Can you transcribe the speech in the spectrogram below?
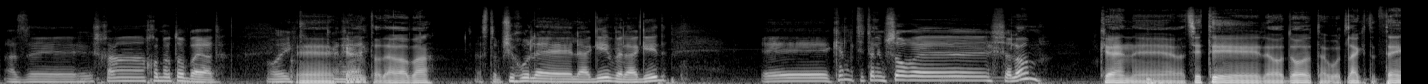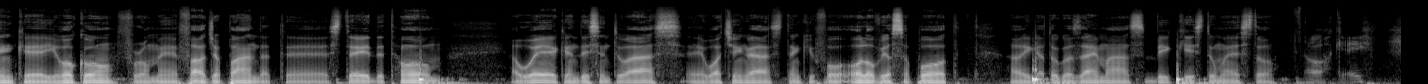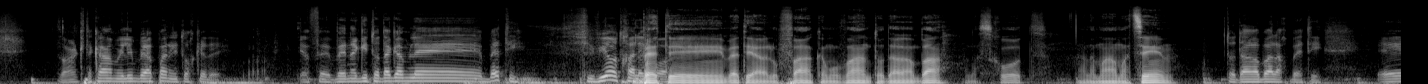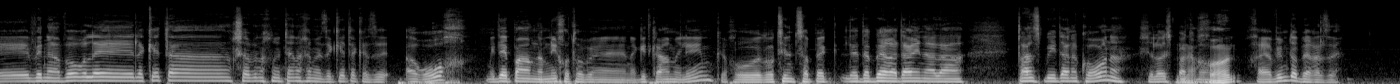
אז אה, יש לך חומר טוב ביד, רועי. כנראה. כן, תודה רבה. אז תמשיכו להגיב ולהגיד. אה, כן, רצית למסור אה, שלום? כן, אה, רציתי להודות, I would like to thank uh, Hiroko from uh, far Japan that uh, stayed at home, awake and listened to us, uh, watching us. Thank you for all of your support. Gozaimasu, big kiss to maestro. אוקיי. זרקת כמה מילים ביפנית תוך כדי. יפה, ונגיד תודה גם לבטי, שהביאה אותך לפה. בטי, בטי האלופה, כמובן, תודה רבה על הזכות, על המאמצים. תודה רבה לך, בטי. אה, ונעבור לקטע, עכשיו אנחנו ניתן לכם איזה קטע כזה ארוך, מדי פעם נמניח אותו ונגיד כמה מילים, כי אנחנו רוצים לספק, לדבר עדיין על הטרנס בעידן הקורונה, שלא הספקנו. נכון. חייבים לדבר על זה.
